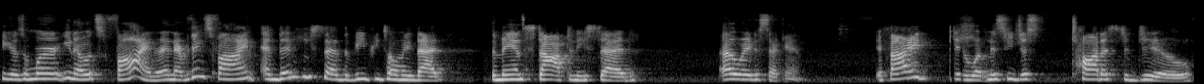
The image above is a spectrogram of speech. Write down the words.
he goes, and we're, you know, it's fine, and everything's fine. And then he said, the VP told me that the man stopped and he said, oh, wait a second. If I did what Missy just taught us to do,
